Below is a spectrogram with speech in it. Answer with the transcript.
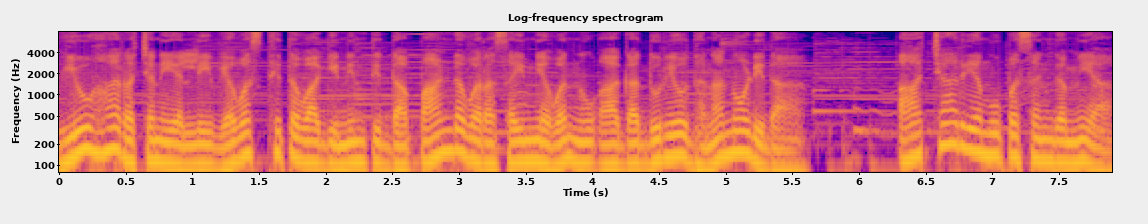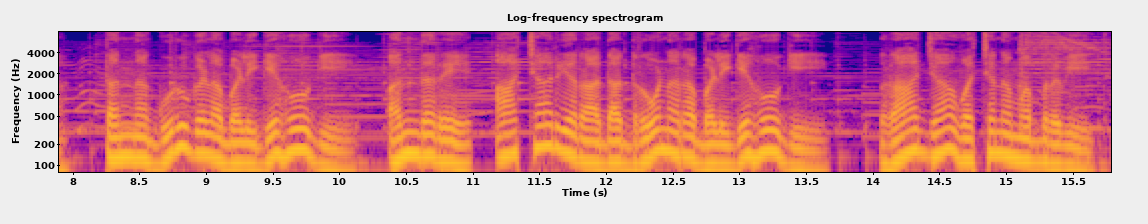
ವ್ಯೂಹ ರಚನೆಯಲ್ಲಿ ವ್ಯವಸ್ಥಿತವಾಗಿ ನಿಂತಿದ್ದ ಪಾಂಡವರ ಸೈನ್ಯವನ್ನು ಆಗ ದುರ್ಯೋಧನ ನೋಡಿದ. ಆಚಾರ್ಯ ಮುಪಸಂಗಮ್ಯ, ತನ್ನ ಗುರುಗಳ ಬಳಿಗೆ ಹೋಗಿ. ಅಂದರೆ, ಆಚಾರ್ಯರಾದ ದ್ರೋಣರ ಬಳಿಗೆ ಹೋಗಿ. ರಾಜ ವಚನಮಬ್ರವೀತ್.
